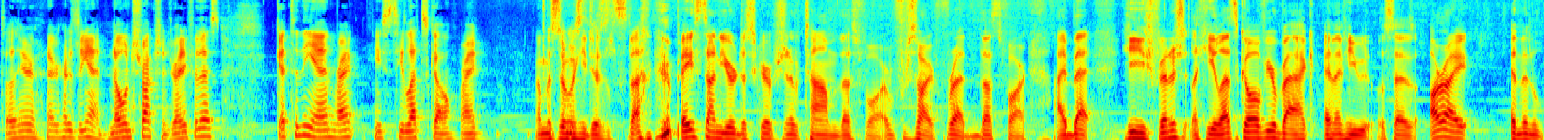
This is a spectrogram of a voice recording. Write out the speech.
so here, here's the end. No instructions. Ready for this? Get to the end, right? He's, he lets go, right? I'm assuming he just st- based on your description of Tom thus far. Sorry, Fred thus far. I bet he finished like he lets go of your back and then he says, "All right," and then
